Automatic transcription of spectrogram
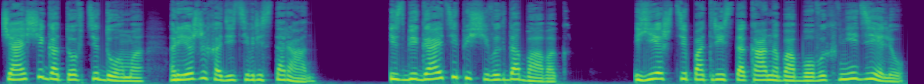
Чаще готовьте дома, реже ходите в ресторан. Избегайте пищевых добавок. Ешьте по 3 стакана бобовых в неделю.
